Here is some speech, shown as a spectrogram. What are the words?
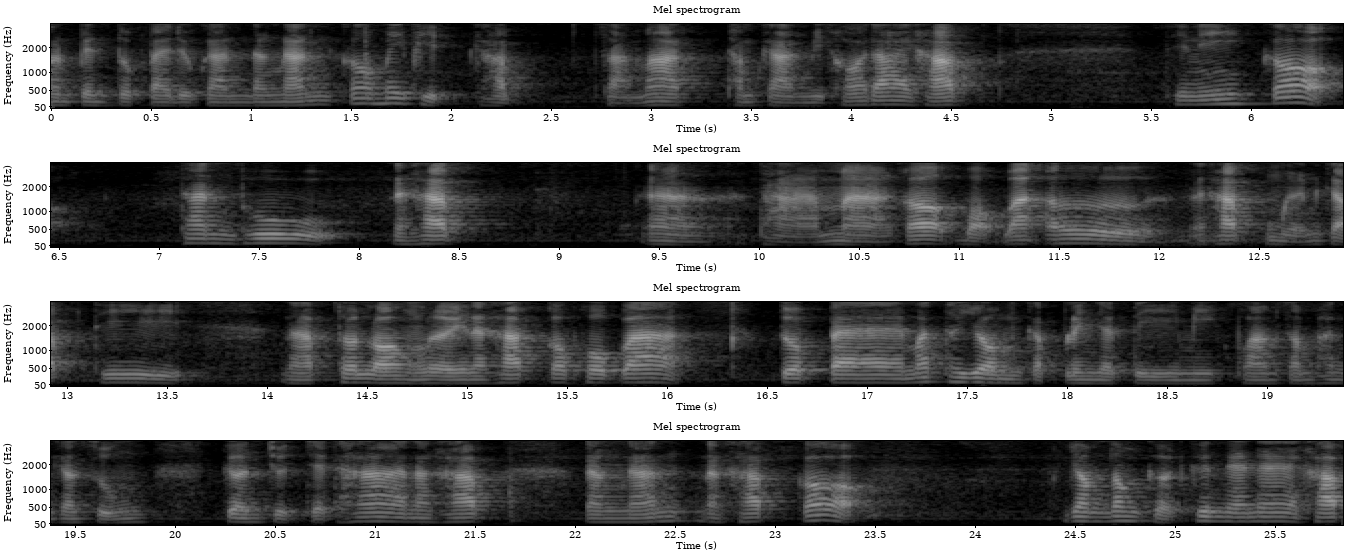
มันเป็นตัวแปรเดียวกัน ดังนั้นก็ไม่ผิดครับ สามารถทำการวิเคราะห์ได้ครับ ทีนี้ก็ท่านผู้นะครับถามมาก็บอกว่าเออนะครับเหมือนกับที่นะครับทดลองเลยนะครับ ก็พบว่าตัวแปรมัธยมกับปริญญาตรีมีความสัมพันธ์กันสูงเกินจุด75นะครับ ดังนั้นนะครับก็ ย่อมต้องเกิดขึ้นแน่ ๆ ครับ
